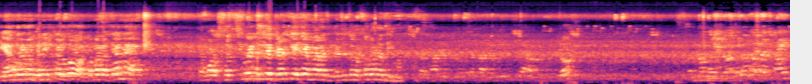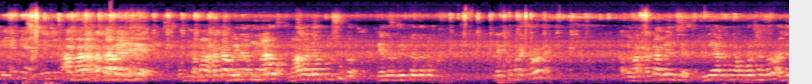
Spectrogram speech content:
કેન્દ્રનો મિનિસ્ટર તો તમારા છે ને તમારો સચિવ એટલે ઝડકે જાય મારાથી. હજી તમને ખબર નથી. આ મારા હકા છે. તમારા હકા ભાઈને હું મારો મારો જાવ તું શું કરો? એનો મિનિસ્ટર તો તમે એક તમારે કરો ને? આ તો મારા હકા છે. દુનિયાને કરો. આજે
